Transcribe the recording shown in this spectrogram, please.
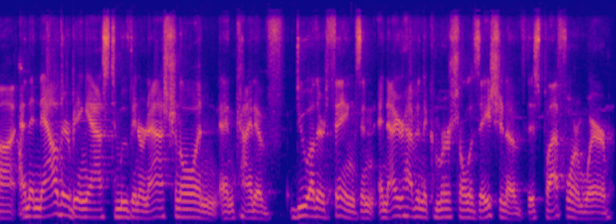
Uh, and then now they're being asked to move international and, and kind of do other things. And, and now you're having the commercialization of this platform where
